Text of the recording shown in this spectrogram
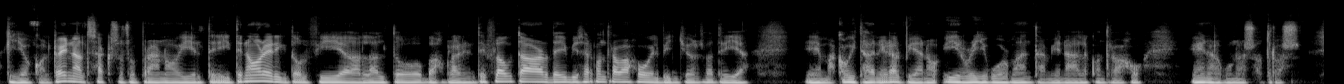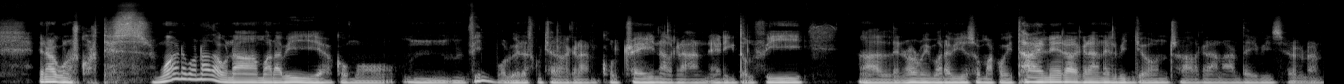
aquí John Coltrane al saxo soprano y el tenor, Eric Dolphy al alto, bajo clarinete y flauta, Davis al contrabajo, Elvin Jones batería, eh, McCoy Tanner al piano y Reggie Warman también al contrabajo en algunos otros, en algunos cortes. Bueno, pues nada, una maravilla como, en fin, volver a escuchar al gran Coltrane, al gran Eric Dolphy, al enorme y maravilloso McCoy Tyner, al gran Elvin Jones, al gran Art Davis, al gran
